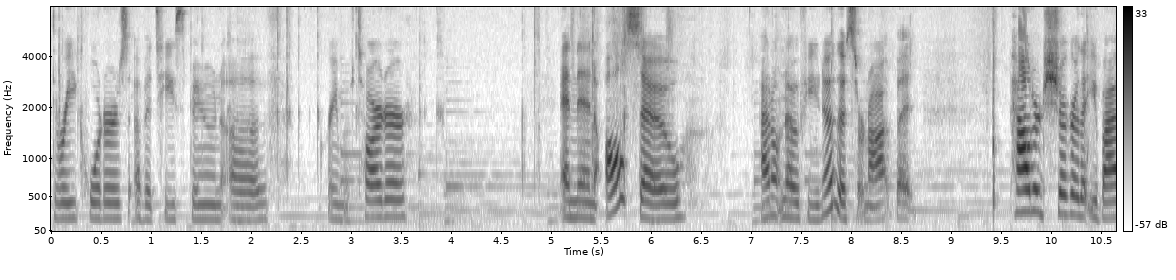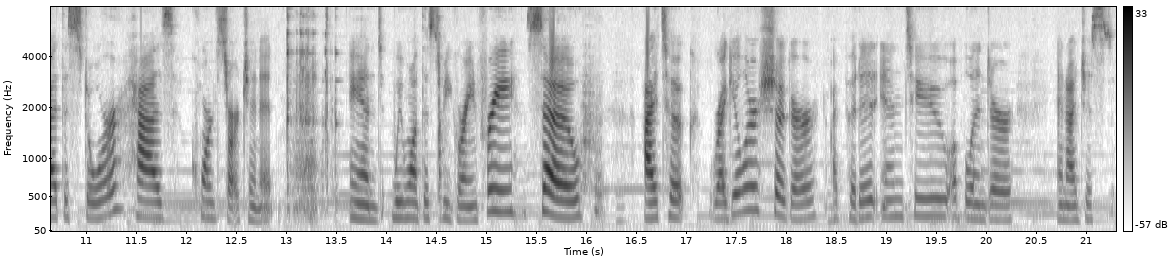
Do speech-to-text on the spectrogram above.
three quarters of a teaspoon of cream of tartar. And then also, I don't know if you know this or not, but powdered sugar that you buy at the store has cornstarch in it. And we want this to be grain free. So I took regular sugar, I put it into a blender, and I just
